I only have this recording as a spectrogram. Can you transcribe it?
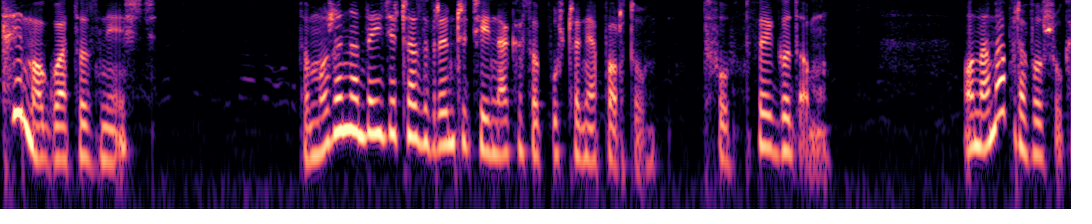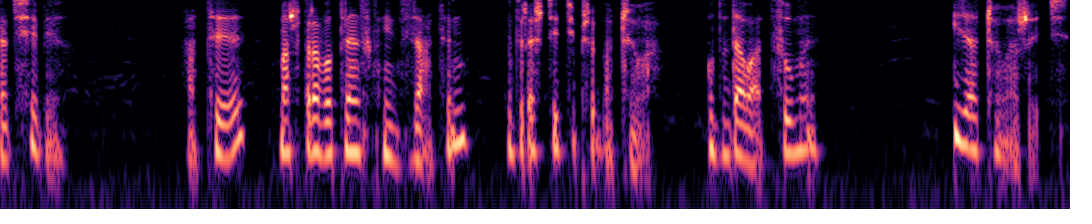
ty mogła to znieść, to może nadejdzie czas wręczyć jej nakaz opuszczenia portu, tfu, twojego domu. Ona ma prawo szukać siebie, a ty masz prawo tęsknić za tym, by wreszcie ci przebaczyła, oddała cumy i zaczęła żyć.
